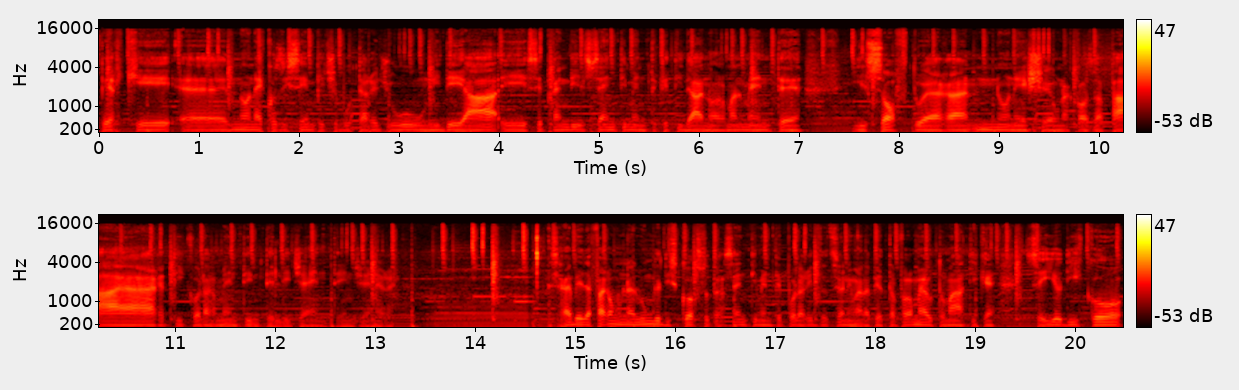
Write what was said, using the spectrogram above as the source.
perché eh, non è così semplice buttare giù un'idea e se prendi il sentiment che ti dà normalmente il software non esce una cosa particolarmente intelligente in genere. Sarebbe da fare un lungo discorso tra sentiment e polarizzazioni, ma le piattaforme automatiche, se io dico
